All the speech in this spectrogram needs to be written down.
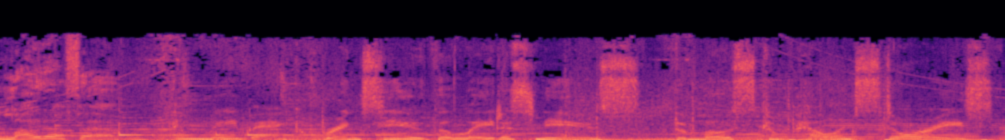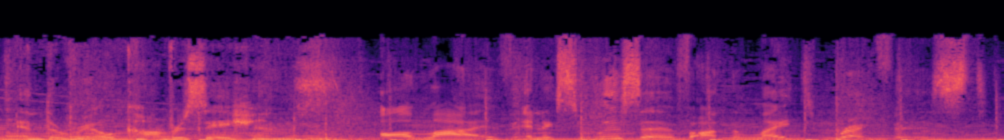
Lite FM and Maybank brings you the latest news, the most compelling stories, and the real conversations. All live and exclusive on the Lite Breakfast.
